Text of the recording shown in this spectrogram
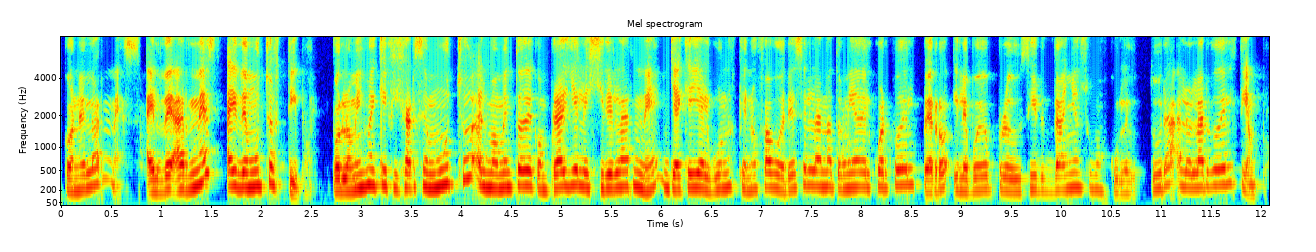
con el arnés. El de arnés hay de muchos tipos. Por lo mismo hay que fijarse mucho al momento de comprar y elegir el arnés, ya que hay algunos que no favorecen la anatomía del cuerpo del perro y le puede producir daño en su musculatura a lo largo del tiempo.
